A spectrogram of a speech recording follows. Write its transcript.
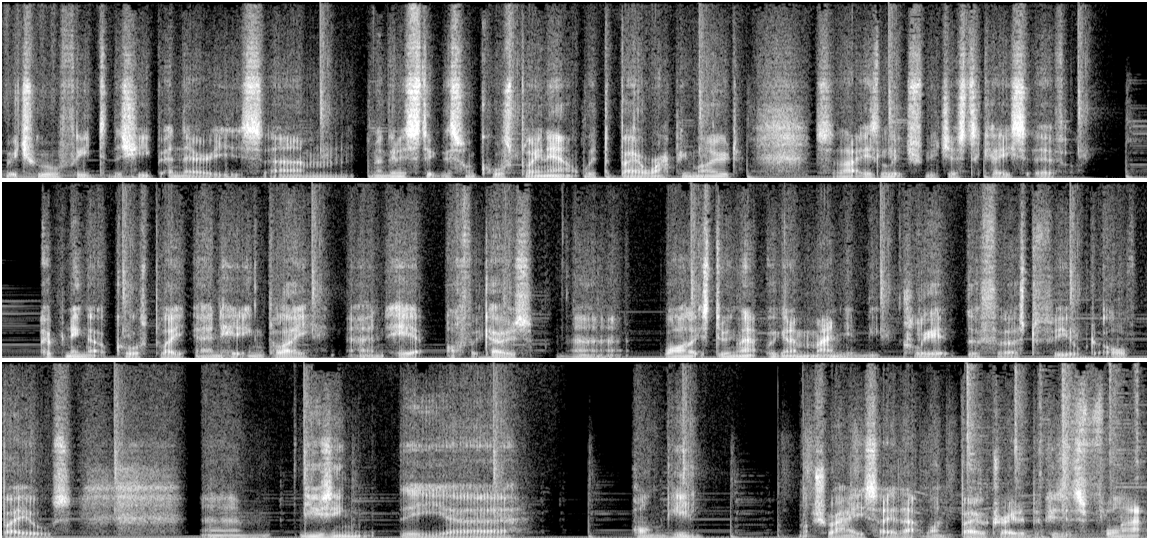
which we will feed to the sheep and there is, um, I'm going to stick this on course play now with the bale wrapping mode so that is literally just a case of opening up course play and hitting play and here off it goes. Uh, while it's doing that, we're going to manually clear the first field of bales um, using the uh, Pongi. Not sure how you say that one, bale trader, because it's flat,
